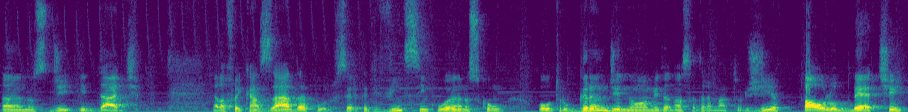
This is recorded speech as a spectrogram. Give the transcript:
anos de idade. Ela foi casada por cerca de 25 anos com outro grande nome da nossa dramaturgia, Paulo Betti,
